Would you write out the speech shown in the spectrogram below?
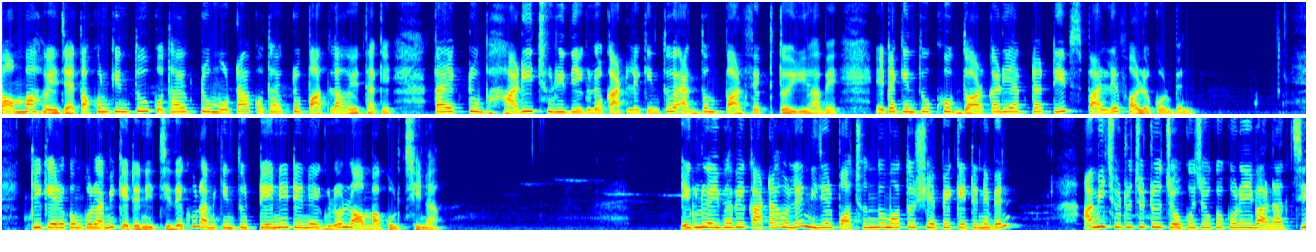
লম্বা হয়ে যায়, তখন কিন্তু কোথাও একটু মোটা, কোথাও একটু পাতলা হয়ে থাকে। তাই একটু ভারী ছুরি দিয়ে এগুলো কাটলে কিন্তু একদম পারফেক্ট তৈরি হবে। এটা কিন্তু খুব দরকারি একটা টিপস, পারলে ফলো করবেন। ঠিক এরকম করে আমি কেটে নিচ্ছি। দেখুন, আমি কিন্তু টেনে টেনে এগুলো লম্বা করছি না। এগুলো এইভাবে কাটা হলে নিজের পছন্দ মতো শেপে কেটে নেবেন। আমি ছোট ছোট চৌকো চৌকো করেই বানাচ্ছি।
